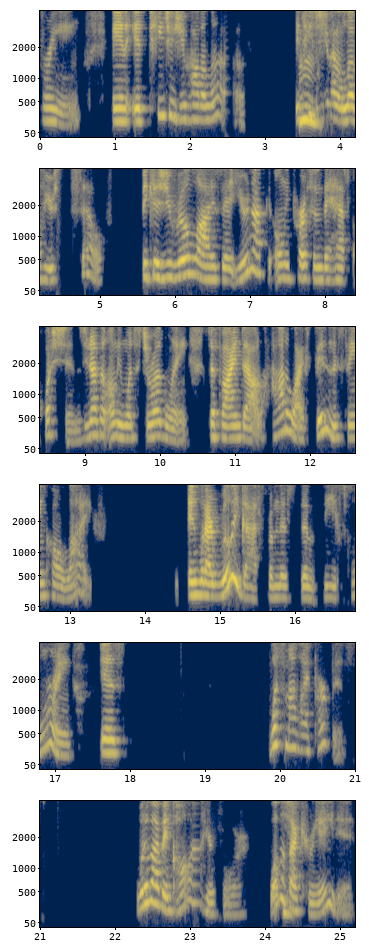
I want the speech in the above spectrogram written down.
freeing and it teaches you how to love it mm. teaches you how to love yourself because you realize that you're not the only person that has questions. You're not the only one struggling to find out how do I fit in this thing called life. And what I really got from this, the, the exploring, is what's my life purpose? What have I been called here for? What was yeah. I created?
